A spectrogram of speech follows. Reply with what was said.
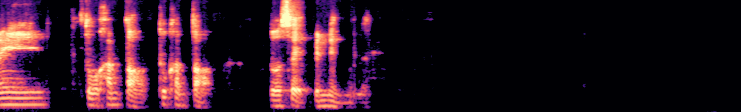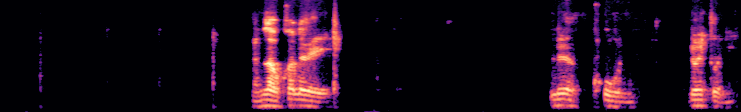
ในตัวคำตอบทุกคำตอบ ตัวเศษเป็นหนึ่งหมดเลยงั้นเราก็เลยเลือกคูณด้วยตัวนี้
